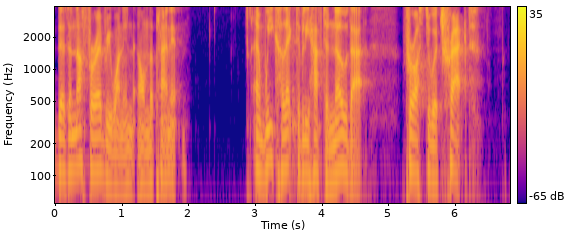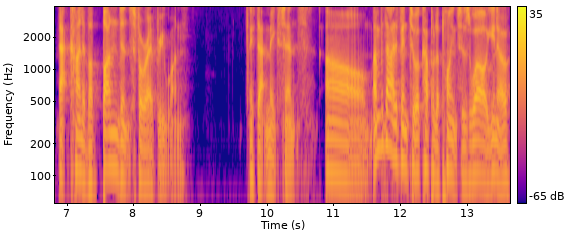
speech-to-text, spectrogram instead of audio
There's enough for everyone in, on the planet. And we collectively have to know that for us to attract that kind of abundance for everyone, if that makes sense. Um, going to dive into a couple of points as well. You know,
